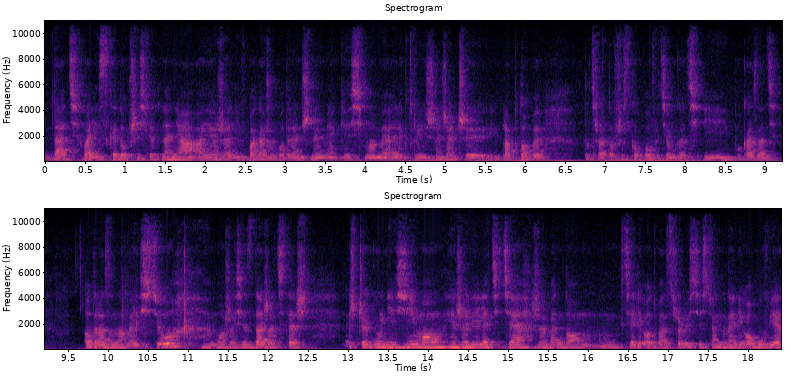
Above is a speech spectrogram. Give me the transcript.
dać walizkę do prześwietlenia, a jeżeli w bagażu podręcznym jakieś mamy elektroniczne rzeczy, laptopy, to trzeba to wszystko powyciągać i pokazać od razu na wejściu. Może się zdarzać też szczególnie zimą, jeżeli lecicie, że będą chcieli od Was, żebyście ściągnęli obuwie,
